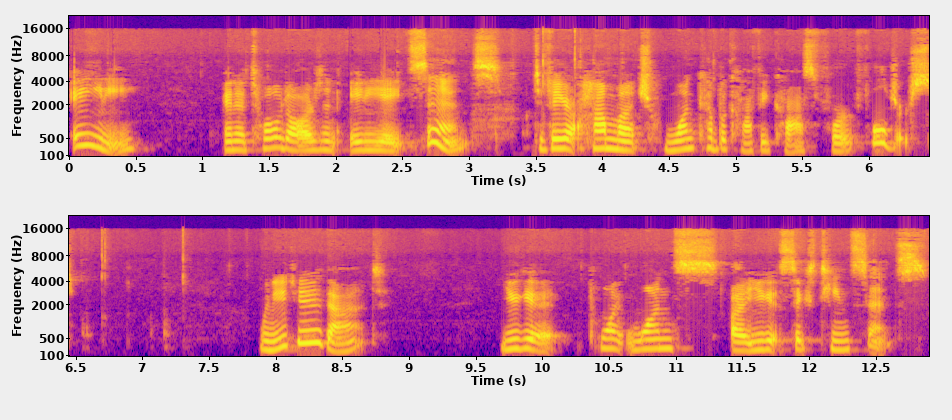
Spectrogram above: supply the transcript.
80 into $12.88 to figure out how much one cup of coffee costs for Folgers. When you do that, you get 0.1, uh, you get 16 cents.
